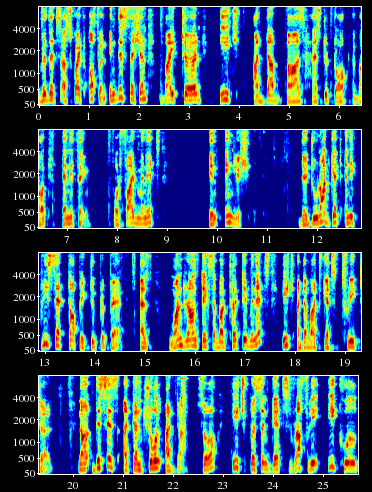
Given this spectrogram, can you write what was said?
visits us quite often. In this session, by turn, each Addabas has to talk about anything for five minutes in English. They do not get any preset topic to prepare as one round takes about 30 minutes, each Addabas gets three turns. Now, this is a control Adda. So each person gets roughly equal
